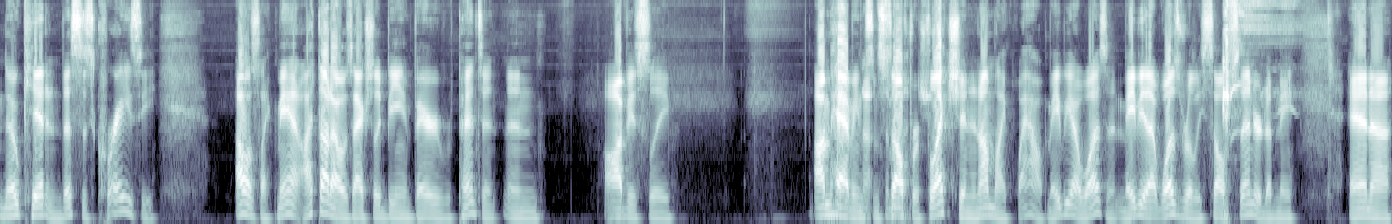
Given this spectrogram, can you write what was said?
no kidding, this is crazy. I was like, man, I thought I was actually being very repentant, and obviously, I'm having not some so self reflection, and I'm like, wow, maybe I wasn't. Maybe that was really self centered of me, and uh,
